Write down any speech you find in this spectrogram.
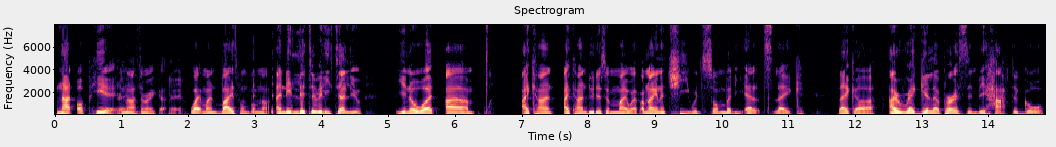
Not up here in North America. Right. White man buys pum pum now, and they literally tell you, you know what? Um, I can't I can't do this with my wife. I'm not gonna cheat with somebody else like like a a regular person. They have to go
